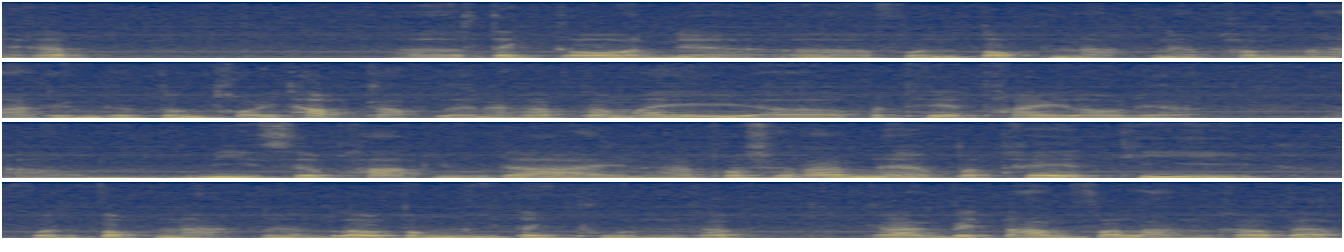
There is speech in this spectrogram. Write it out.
นะครับแต่ก่อนเนี่ยฝนตกหนักเนี่ยพม่าถึงกับต้องถอยทับกลับเลยนะครับทำให้ประเทศไทยเราเนี่ย อ่ามีสภาพอยู่ได้นะครับเพราะฉะนั้นเนี่ยประเทศที่ฝนตกหนักเนี่ยเราต้องมีใต้ถุนครับการไปตามฝรั่งเขาแบบ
